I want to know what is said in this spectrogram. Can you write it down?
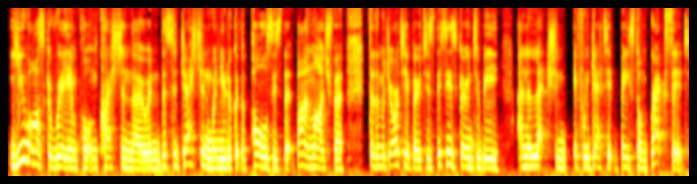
You ask a really important question, though, and the suggestion when you look at the polls is that by and large, for, for the majority of voters, this is going to be an election if we get it based on Brexit.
